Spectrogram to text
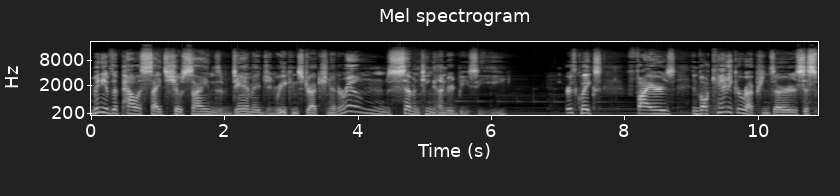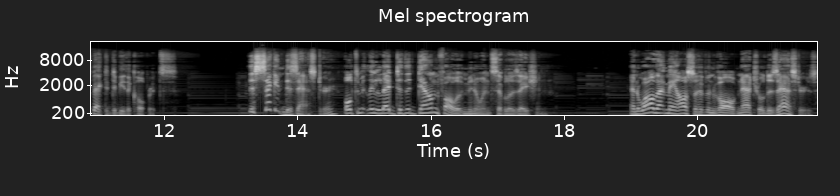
Many of the palace sites show signs of damage and reconstruction at around 1700 BCE. Earthquakes, fires, and volcanic eruptions are suspected to be the culprits. The second disaster ultimately led to the downfall of Minoan civilization. And while that may also have involved natural disasters,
